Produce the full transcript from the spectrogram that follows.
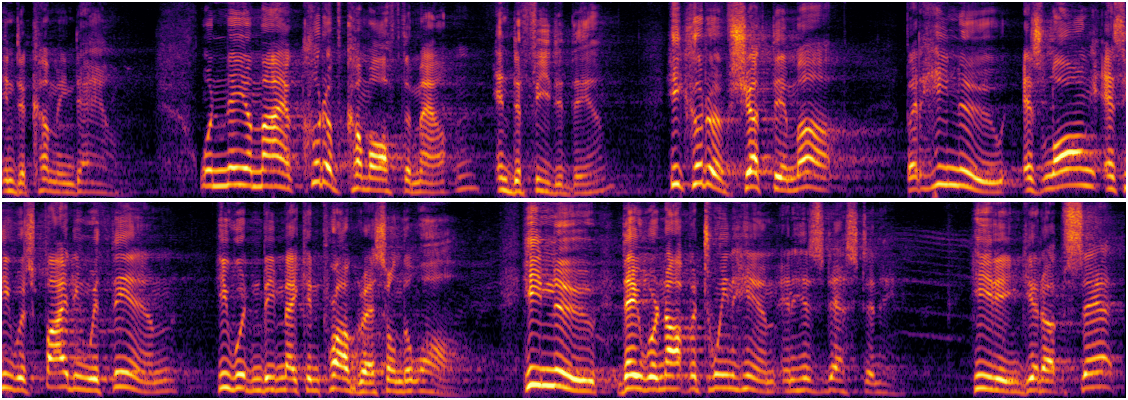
into coming down. When Nehemiah could have come off the mountain and defeated them, he could have shut them up, but he knew as long as he was fighting with them, he wouldn't be making progress on the wall. He knew they were not between him and his destiny. He didn't get upset.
